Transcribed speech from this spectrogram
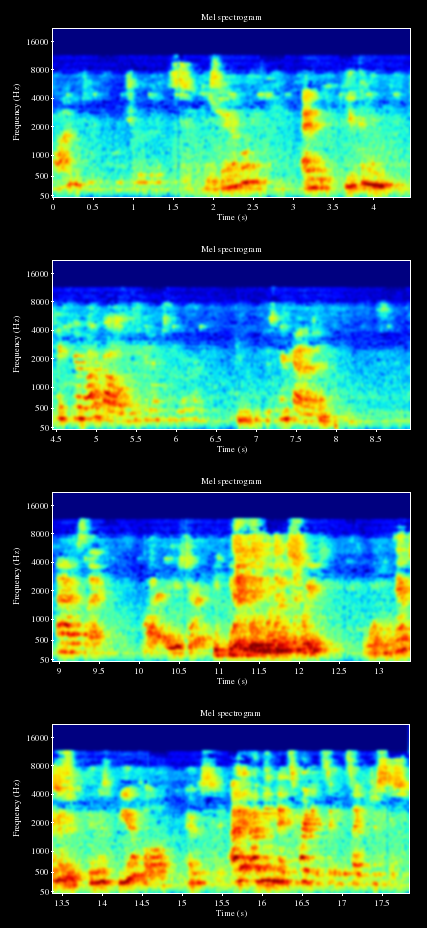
time. I'm sure that it's sustainable. And you can take your water bottle and take it into the river and just drink out of it. And I was like, what, are you sure? Was it sweet? It was, it was beautiful. It was, I, I mean, it's hard, it's, it's like just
